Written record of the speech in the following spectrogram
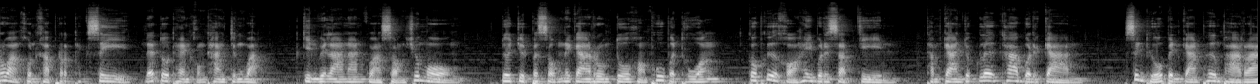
ระหว่างคนขับรถแท็กซี่ และตัวแทนของทางจังหวัด กินเวลานานกว่า 2 ชั่วโมง โดยจุดประสงค์ในการรวมตัวของผู้ประท้วง ก็เพื่อขอให้บริษัทจีนทำการยกเลิกค่าบริการ ซึ่งถือว่าเป็นการเพิ่มภาระ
